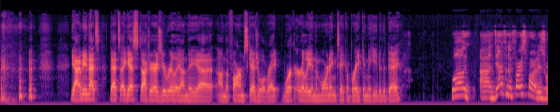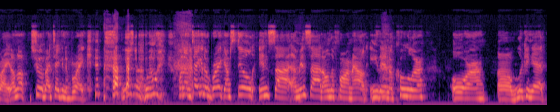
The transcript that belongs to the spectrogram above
yeah, I mean that's that's I guess Dr. Ayers, you're really on the uh, on the farm schedule, right? Work early in the morning, take a break in the heat of the day. Well, uh, definitely the first part is right. I'm not sure about taking a break. Usually, when, we, when I'm taking a break, I'm still inside. I'm inside on the farm out, either in a cooler or um, looking at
